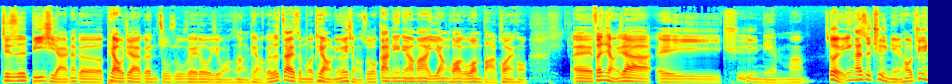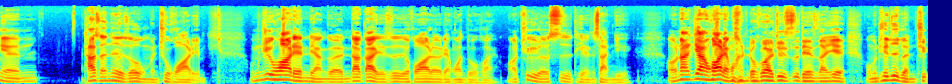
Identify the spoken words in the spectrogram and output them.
其实比起来那个票价跟住宿费都已经往上跳。可是再怎么跳，你会想说干你娘妈一样花个万把块吼。诶，分享一下，诶，去年吗？对，应该是去年吼。去年他生日的时候，我们去花莲，我们去花莲两个人大概也是花了两万多块啊，去了四天三夜。哦，那这样花两万多块去四天三夜，我们去日本去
